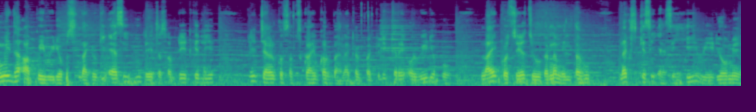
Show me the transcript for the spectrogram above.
उम्मीद है आपको ये वीडियो पसंद आई होगी। ऐसी ही लेटेस्ट अपडेट के लिए प्लीज़ चैनल को सब्सक्राइब कर बेल आइकन पर क्लिक करें और वीडियो को लाइक और शेयर ज़रूर करना। मिलता हूँ नेक्स्ट किसी ऐसी ही वीडियो में।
